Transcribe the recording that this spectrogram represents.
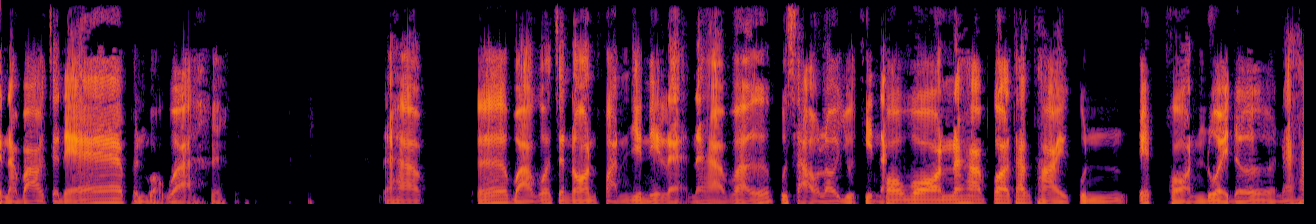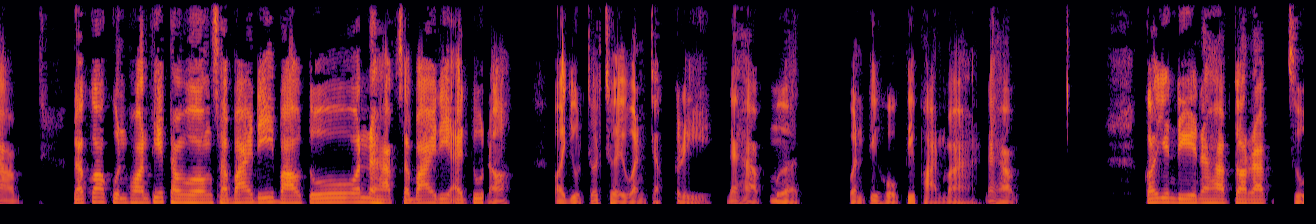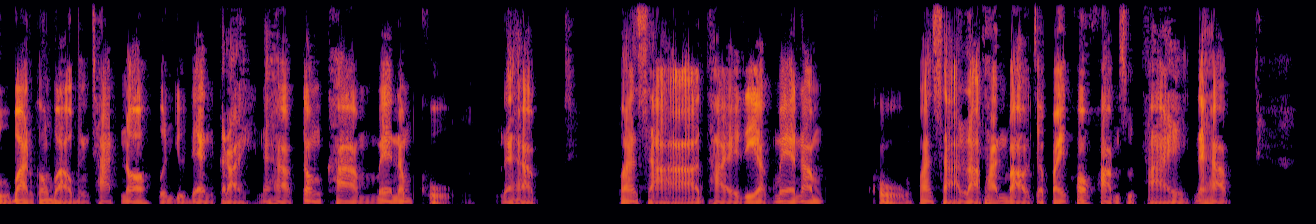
ให้นาบ่าวจะแดบเพิ่นบอกว่า นะครับ เออ บ่าวก็จะนอนฝันอยู่นี้แหละนะครับ ว่าเออผู้สาวเราอยู่ที่ไหนพอวอนนะครับ ก็ทักทายคุณเอสพรด้วยเด้อนะครับ แล้วก็คุณพรทิพย์ธรรมวงสบายดีเบาวตูนนะครับ สบายดีไอตูนเนาะว่าหยุดชดเชยวันจักรีนะครับ เมื่อวันที่หกที่ผ่านมานะครับ ก็ยินดีนะครับต้อนรับสู่บ้านของบ่าวบางชัดเนาะเพิ่นอยู่แดนไกลนะครับ ต้องข้ามแม่น้ำโขงนะครับ ภาษาไทยเรียกแม่น้ำโขงภาษาลาวท่านบ่าวจะไปข้อความสุดท้ายนะครับ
